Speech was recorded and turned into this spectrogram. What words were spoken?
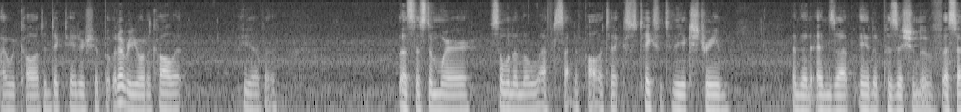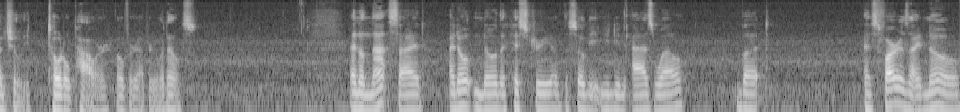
I would call it a dictatorship but whatever you want to call it. You have a a system where someone on the left side of politics takes it to the extreme and then ends up in a position of essentially total power over everyone else and on that side I don't know the history of the Soviet Union as well, but as far as I know,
